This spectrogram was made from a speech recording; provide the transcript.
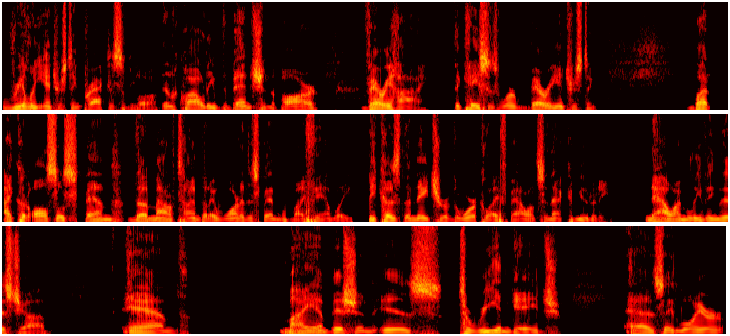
really interesting practice of law. The quality of the bench and the bar, very high. The cases were very interesting but I could also spend the amount of time that I wanted to spend with my family because the nature of the work life balance in that community. Now I'm leaving this job, and my ambition is to re engage as a lawyer,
